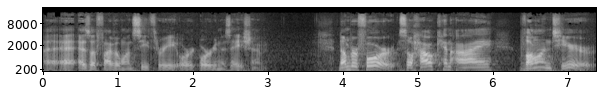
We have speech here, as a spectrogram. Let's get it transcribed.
as a 501c3 or organization. Number four, so how can I volunteer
